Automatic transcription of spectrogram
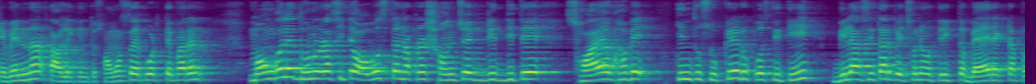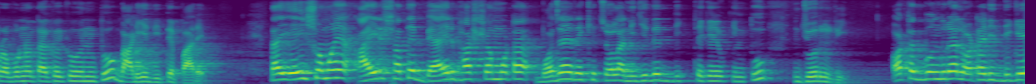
নেবেন না, তাহলে কিন্তু সমস্যায় পড়তে পারেন। মঙ্গলের ধনুরাশিতে অবস্থান আপনার সঞ্চয় বৃদ্ধিতে সহায়ক হবে, কিন্তু শুক্রের উপস্থিতি বিলাসিতার পেছনে অতিরিক্ত ব্যয়ের একটা প্রবণতাকে কিন্তু বাড়িয়ে দিতে পারে। তাই এই সময়ে আয়ের সাথে ব্যয়ের ভারসাম্যটা বজায় রেখে চলা নিজেদের দিক থেকেও কিন্তু জরুরি। অর্থাৎ বন্ধুরা, লটারির দিকে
